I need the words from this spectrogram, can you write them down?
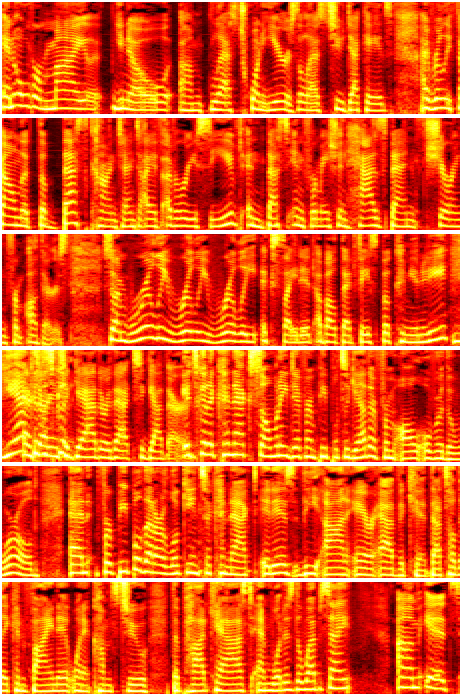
And over my, you know, um, last 20 years, the last two decades, I really found that the best content I have ever received and best information has been sharing from others. So I'm really, really, really excited about that Facebook community. Yeah, and starting gonna, to gather that together. It's going to connect so many different people together from all over the world. And for people that are looking to connect, it is the on air advocate. That's how they can find it when it comes to the podcast. And what is the website? Um, it's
